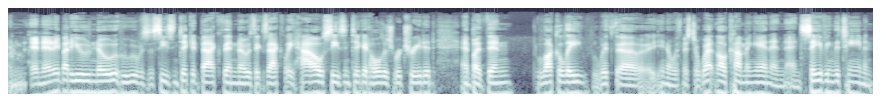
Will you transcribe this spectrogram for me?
and, and anybody who know who was a season ticket back then knows exactly how season ticket holders were treated. And but then luckily with uh, you know with mr Wetenhall coming in and, and saving the team and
